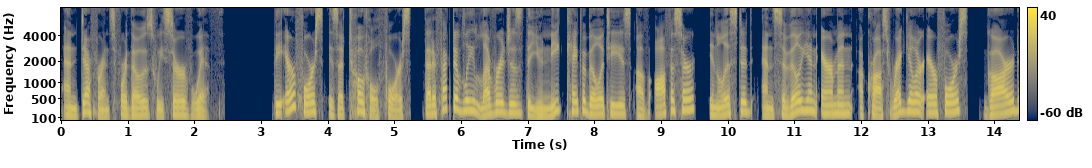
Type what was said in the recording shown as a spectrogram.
and deference for those we serve with. The Air Force is a total force that effectively leverages the unique capabilities of officer, enlisted, and civilian airmen across regular Air Force, Guard,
